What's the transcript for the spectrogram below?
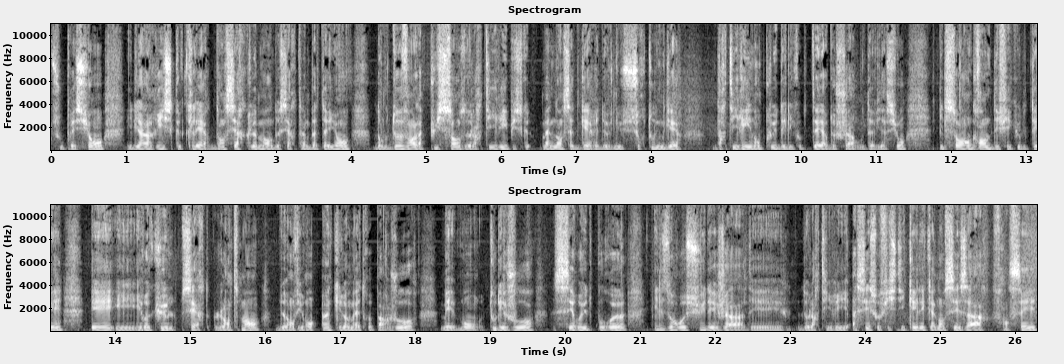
sous pression. Il y a un risque clair d'encerclement de certains bataillons. Donc, devant la puissance de l'artillerie, puisque maintenant cette guerre est devenue surtout une guerre d'artillerie, non plus d'hélicoptères, de chars ou d'aviation. Ils sont en grande difficulté et ils reculent, certes, lentement, de environ un kilomètre par jour, mais bon, tous les jours, c'est rude pour eux. Ils ont reçu déjà des, de l'artillerie assez sophistiquée, les canons César français,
